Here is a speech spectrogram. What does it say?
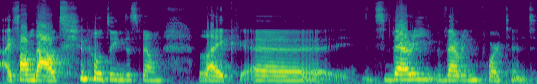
I found out, you know, doing this film. Like, uh, it's very, very important.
